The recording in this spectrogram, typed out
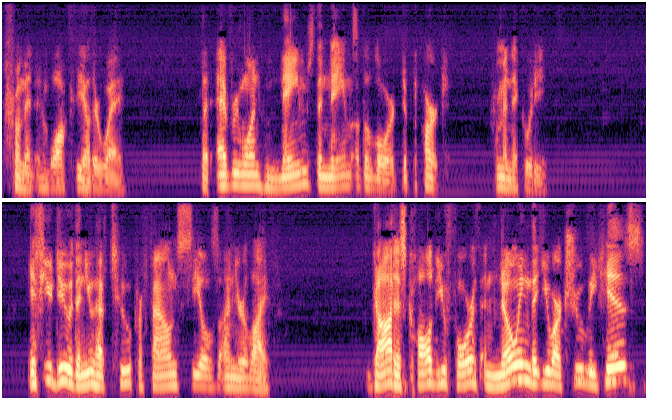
from it and walk the other way? Let everyone who names the name of the Lord depart from iniquity. If you do, then you have two profound seals on your life. God has called you forth, and knowing that you are truly His,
